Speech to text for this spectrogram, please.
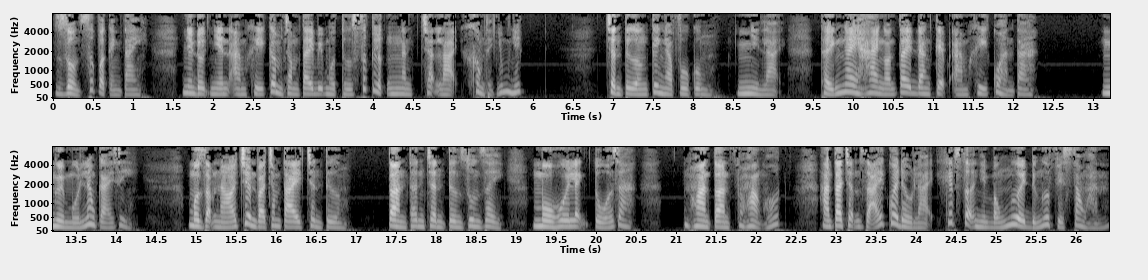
dồn sức vào cánh tay. Nhưng đột nhiên ám khí cầm trong tay bị một thứ sức lực ngăn chặn lại, không thể nhúc nhích. Trần Tường kinh ngạc vô cùng, nhìn lại, thấy ngay hai ngón tay đang kẹp ám khí của hắn ta. Người muốn làm cái gì? Một giọng nói truyền vào trong tay Trần Tường. Toàn thân Trần Tường run rẩy, mồ hôi lạnh túa ra, hoàn toàn hoảng hốt. Hắn ta chậm rãi quay đầu lại, khiếp sợ nhìn bóng người đứng ở phía sau hắn.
